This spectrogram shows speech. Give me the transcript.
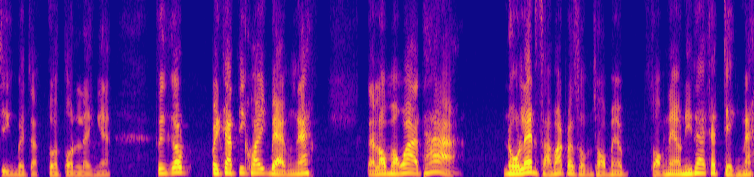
จริงไปจากตัวตนอะไรเงี้ย ซึ่งก็เป็นการตีความอีกแบบนึงนะ แต่เรามองว่าถ้าโนแลนสามารถผสมสองแนวสองแนวนี้ได้ก็เจ๋งนะ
